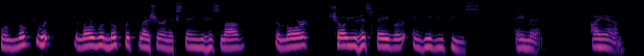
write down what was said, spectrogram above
will look with the Lord will look with pleasure and extend you his love. The Lord show you his favor and give you peace. Amen. I am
